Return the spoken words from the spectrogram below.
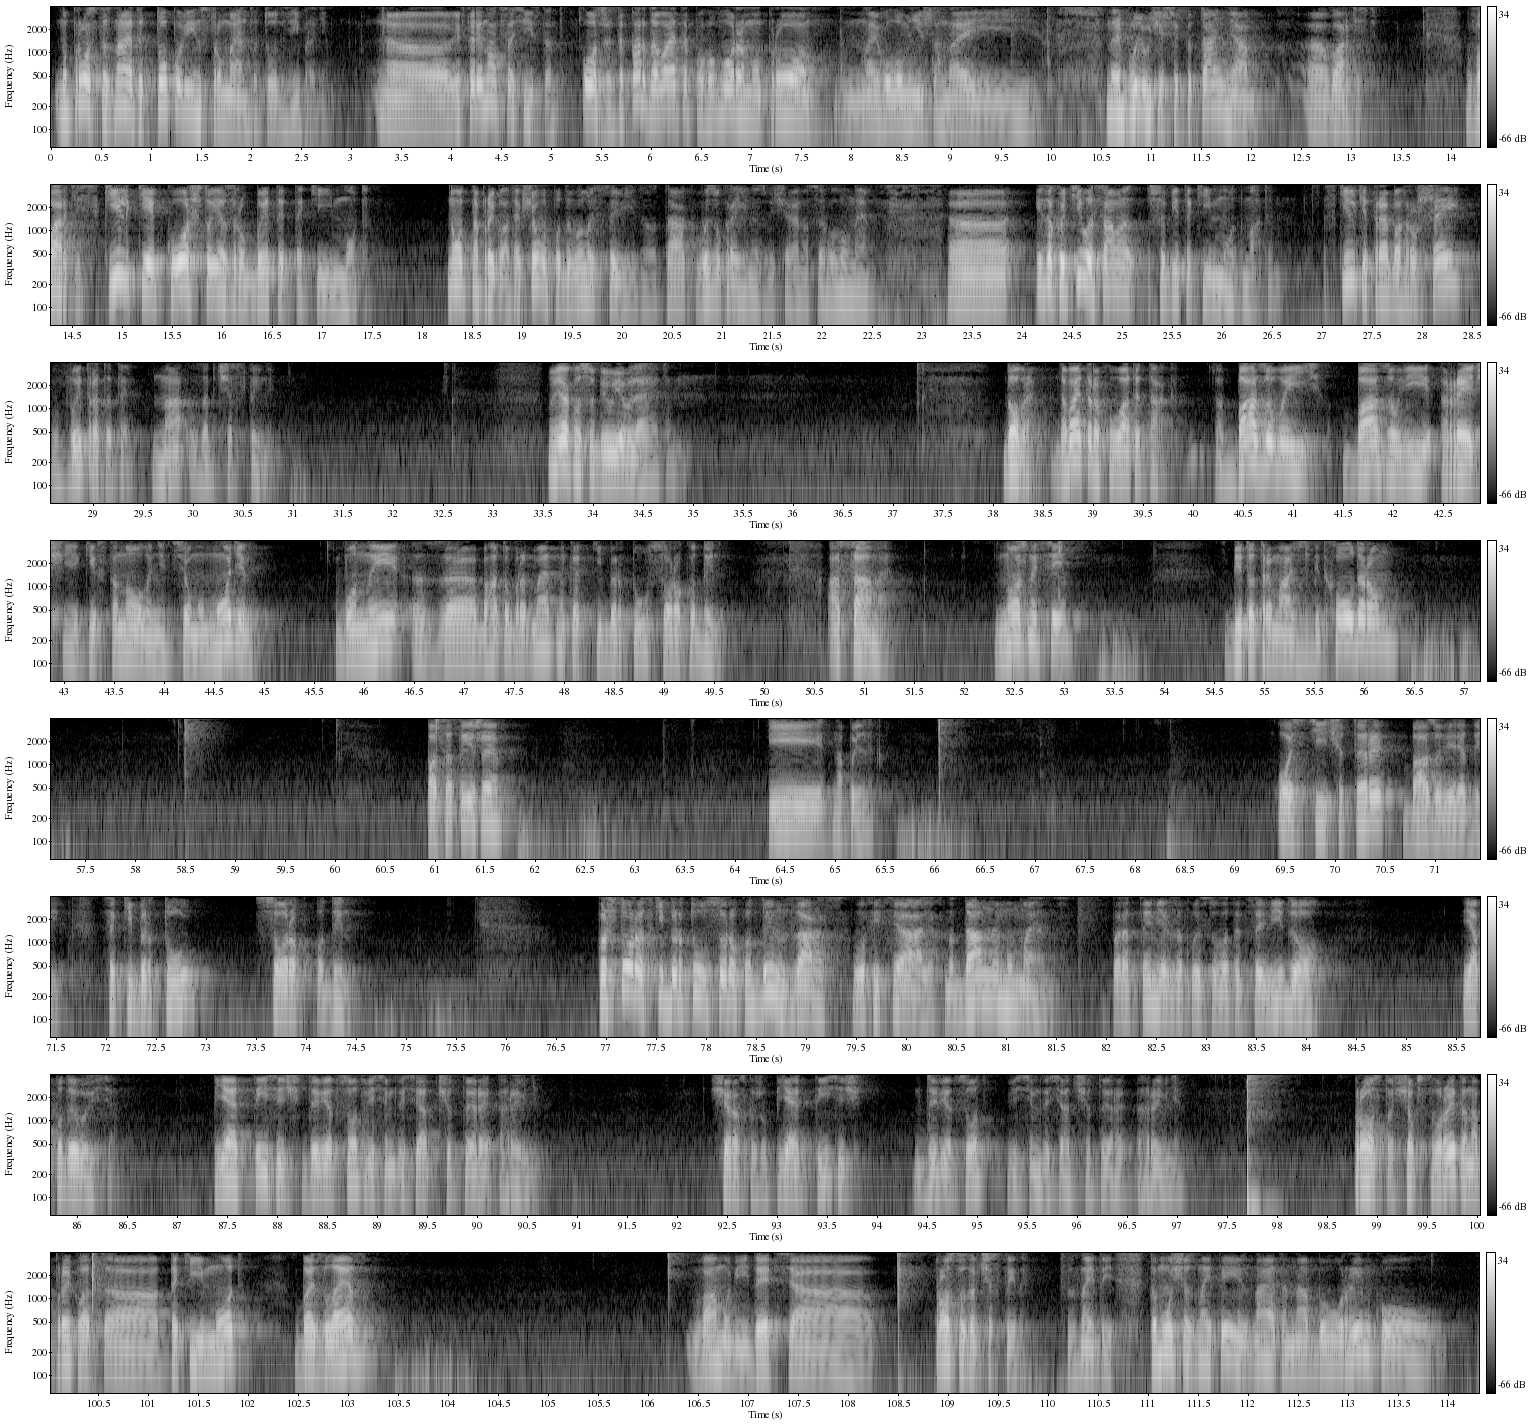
Ну просто, знаєте, топові інструменти тут зібрані. Е, Victorinox Assistant. Отже, тепер давайте поговоримо про найголовніше, най... найболючіше питання е, вартість. Вартість. Скільки коштує зробити такий мод? Ну, от, наприклад, якщо ви подивились це відео, так, ви з України, звичайно, це головне. Е, і захотіли саме собі такий мод мати. Скільки треба грошей витратити на запчастини? Ну, як ви собі уявляєте? Добре, давайте рахувати так. Базовий, базові речі, які встановлені в цьому моді, вони з багатопредметника Кібертул 41. А саме ножниці, бітотримач з бітхолдером, пасатижи і напильник. Ось ці чотири базові ряди. Це Кібертул 41. Кошторис Кібертул 41 зараз в офіціалів на даний момент, перед тим як записувати це відео, я подивився 5984 гривні. Ще раз кажу, 5984 гривні. Просто, щоб створити, наприклад, такий мод без лез, вам обійдеться просто запчастини знайти. Тому що знайти, знаєте, на БУ ринку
